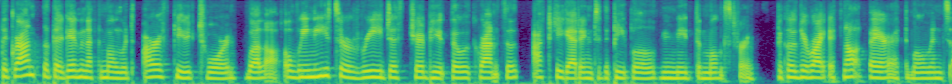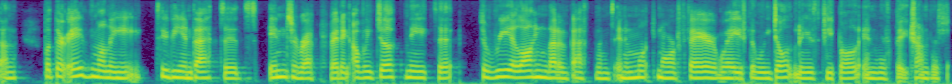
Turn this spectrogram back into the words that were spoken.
the grants that they're giving at the moment are skewed towards well, uh, we need to redistribute those grants so actually getting to the people who need the most for because you're right, it's not fair at the moment. And but there is money to be invested into retrofitting, and we just need to to realign that investment in a much more fair way so we don't lose people in this big transition.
